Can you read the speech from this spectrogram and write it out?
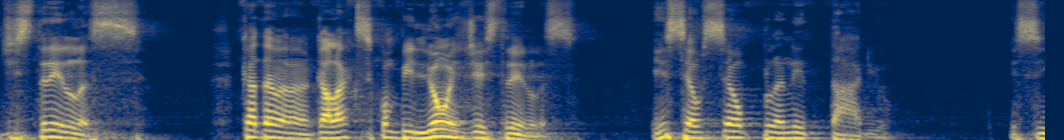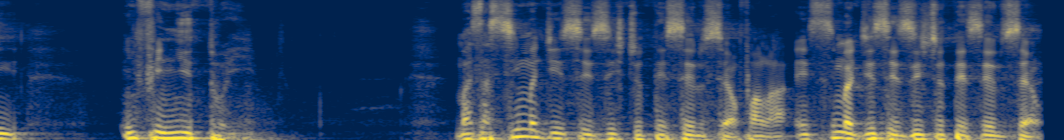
de estrelas. Cada galáxia com bilhões de estrelas. Esse é o céu planetário. Esse infinito aí. Mas acima disso existe o terceiro céu. Falar, em cima disso existe o terceiro céu.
